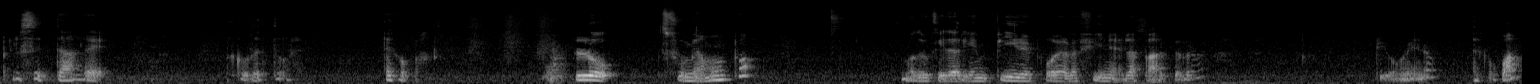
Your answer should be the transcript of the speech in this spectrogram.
per settare il correttore. Ecco qua. Lo sfumiamo un po' in modo che da riempire poi alla fine la palpebra più o meno. Ecco qua.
